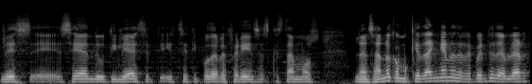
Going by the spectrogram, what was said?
les eh, sean de utilidad este, este, tipo de referencias que estamos lanzando. Como que dan ganas de repente de hablar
